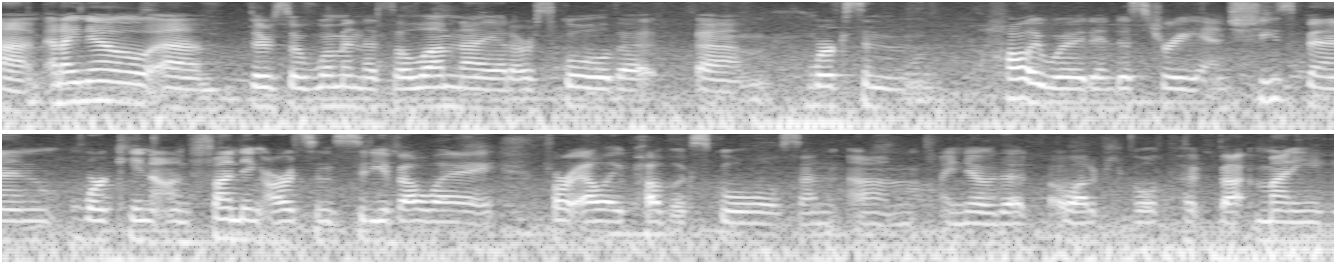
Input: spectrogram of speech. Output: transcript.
Um, and I know um, there's a woman that's alumni at our school that um, works in Hollywood industry, and she's been working on funding arts in the city of LA for LA public schools. And um, I know that a lot of people have put money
